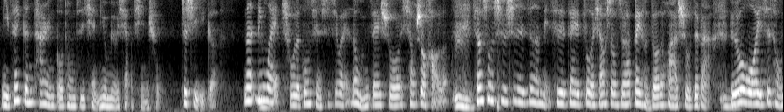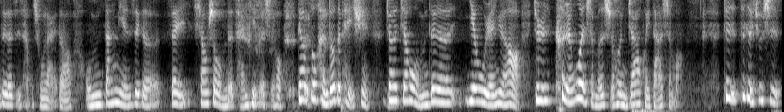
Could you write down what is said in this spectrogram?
你在跟他人沟通之前，你有没有想清楚？这是一个。那另外，除了工程师之外，嗯、那我们再说销售好了。嗯，销售是不是这个每次在做销售就要背很多的话术，对吧？嗯、比如我也是从这个职场出来的哦。我们当年这个在销售我们的产品的时候，都要做很多的培训，就要教我们这个业务人员哦，就是客人问什么的时候，你就要回答什么。这这个就是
